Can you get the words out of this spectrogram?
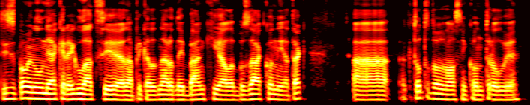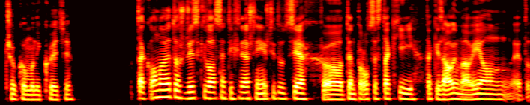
Ty si spomenul nejaké regulácie, napríklad od Národnej banky alebo zákony a tak. A kto toto vlastne kontroluje? Čo komunikujete? Tak ono je to vždycky vlastne v tých finančných inštitúciách ten proces taký, taký zaujímavý. On je to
